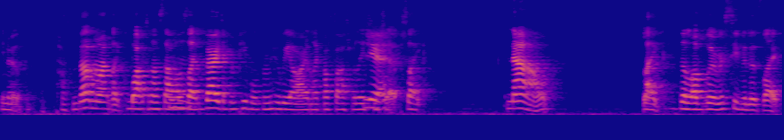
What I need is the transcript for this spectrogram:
you know, the personal development, like worked on ourselves, Mhm. like very different people from who we are in like our first relationships. Like now, like the love we're receiving is like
